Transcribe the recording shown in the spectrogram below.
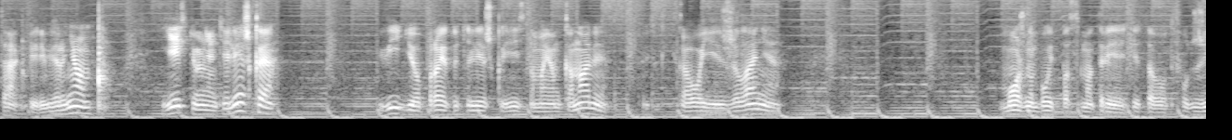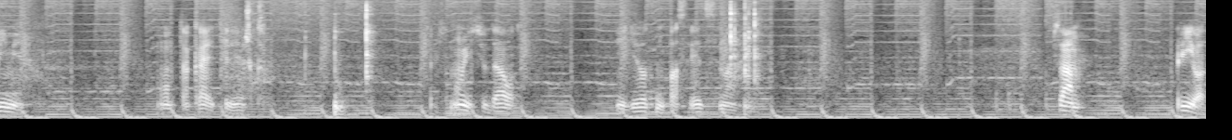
Так, перевернем. Есть у меня тележка. Видео про эту тележку есть на моем канале. То есть, у кого есть желание, можно будет посмотреть. Это вот Фуджими. Вот такая тележка. Есть, ну и сюда вот идет непосредственно сам привод.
